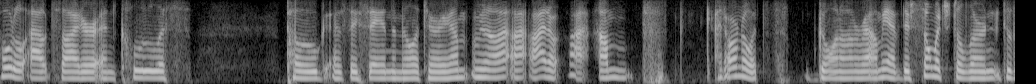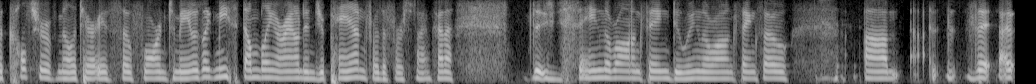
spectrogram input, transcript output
total outsider and clueless pogue, as they say in the military. I'm, you know, I, I, don't, I, I'm I don't know what's going on around me. I, there's so much to learn. To the culture of military is so foreign to me. It was like me stumbling around in Japan for the first time, kind of saying the wrong thing, doing the wrong thing. So, um, the, I,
